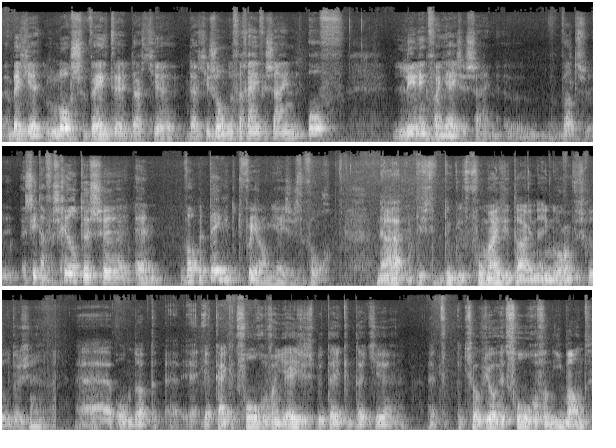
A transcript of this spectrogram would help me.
een beetje los weten dat je, dat je zonden vergeven zijn of leerling van Jezus zijn? Wat, zit daar verschil tussen en wat betekent het voor jou om Jezus te volgen? Nou, het is natuurlijk, voor mij zit daar een enorm verschil tussen. Uh, omdat, uh, ja, kijk, het volgen van Jezus betekent dat je, het, het, sowieso het volgen van iemand,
